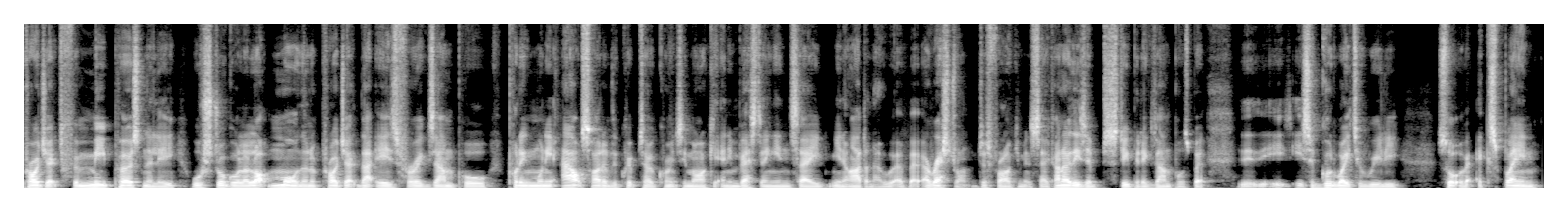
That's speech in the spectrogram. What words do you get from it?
project for me personally will struggle a lot more than a project that is for example putting money outside of the cryptocurrency market and investing in say you know i don't know a, a restaurant just for argument's sake. I know these are stupid examples but it's a good way to really sort of explain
